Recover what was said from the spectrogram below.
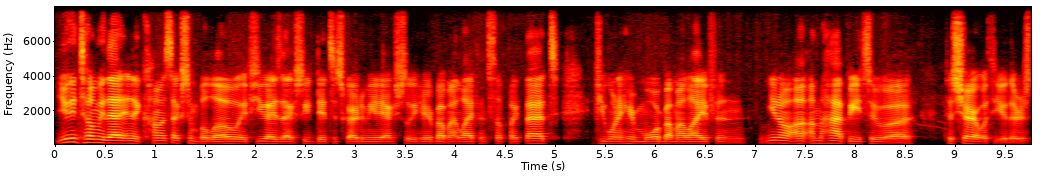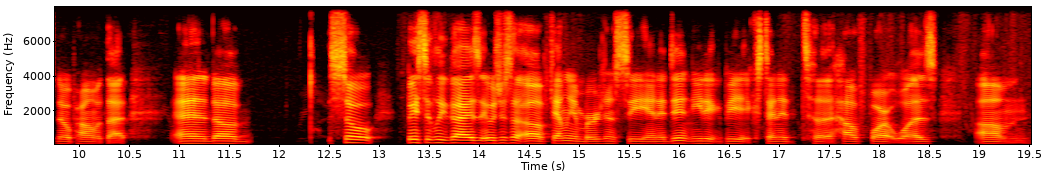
you can tell me that in the comment section below. If you guys actually did subscribe to me to actually hear about my life and stuff like that. If you want to hear more about my life, and you know, I, am happy to uh, to share it with you. There's no problem with that. And um, so basically, guys, it was just a, a family emergency, and it didn't need to be extended to how far it was. Um,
